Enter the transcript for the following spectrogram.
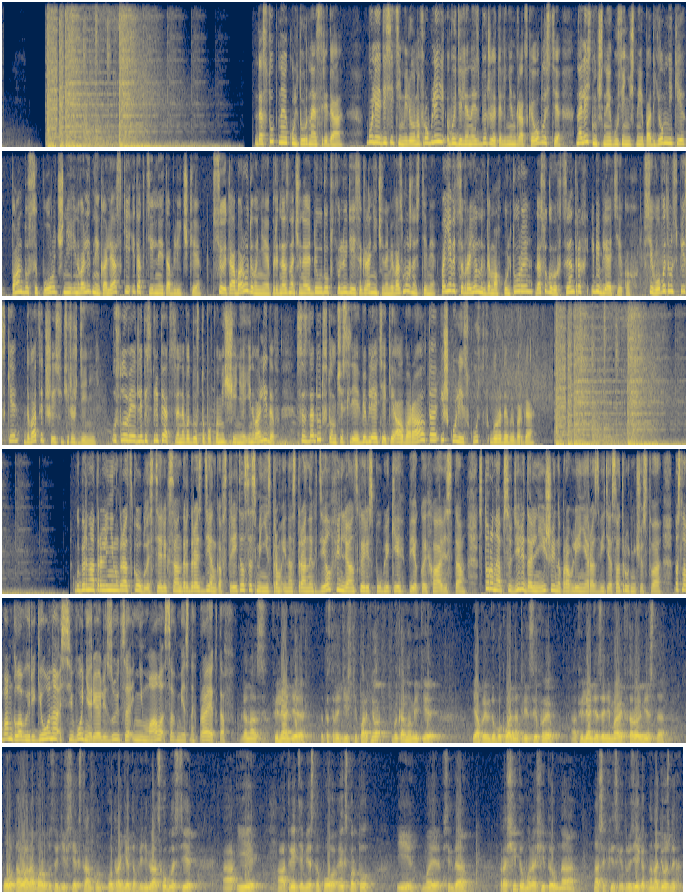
Доступная культурная среда. Более 10 миллионов рублей выделено из бюджета Ленинградской области на лестничные гусеничные подъемники, пандусы, поручни, инвалидные коляски и тактильные таблички. Все это оборудование, предназначенное для удобства людей с ограниченными возможностями, появится в районных домах культуры, досуговых центрах и библиотеках. Всего в этом списке 26 учреждений. Условия для беспрепятственного доступа в помещение инвалидов создадут в том числе в библиотеке Алвара Алта и Школе искусств города Выборга. Губернатор Ленинградской области Александр Дрозденко встретился с министром иностранных дел Финляндской республики Пекой Хависта. Стороны обсудили дальнейшие направления развития сотрудничества. По словам главы региона, сегодня реализуется немало совместных проектов. Для нас Финляндия – это стратегический партнер в экономике. Я приведу буквально три цифры. Финляндия занимает второе место по товарообороту среди всех стран-контрагентов Ленинградской области – а, и а, третье место по экспорту. И мы всегда рассчитываем и рассчитываем на наших финских друзей как на надежных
